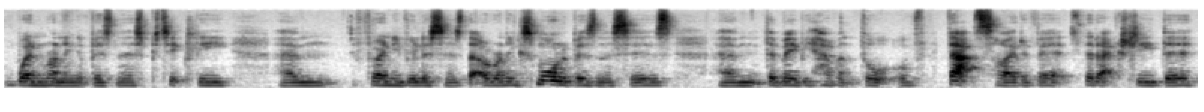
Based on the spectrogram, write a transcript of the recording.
when running a business, particularly um, for any of your listeners that are running smaller businesses um, that maybe haven't thought of that side of it, that actually the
